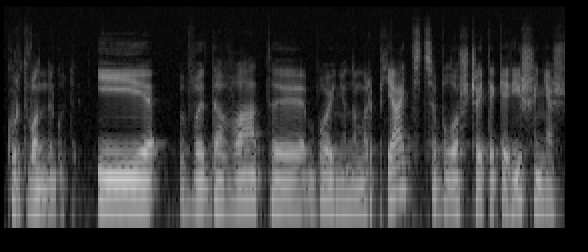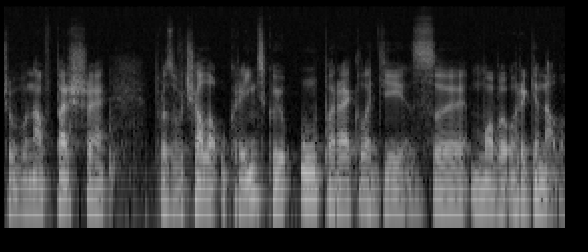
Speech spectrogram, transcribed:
Курт Воннегут. І видавати бойню номер 5 це було ще й таке рішення, що вона вперше прозвучала українською у перекладі з мови оригіналу.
